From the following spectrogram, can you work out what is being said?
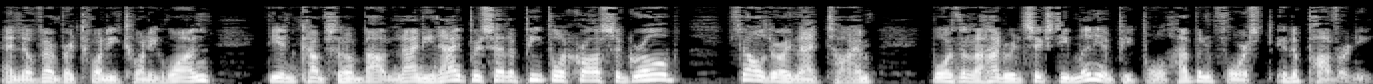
and November 2021. The incomes of about 99% of people across the globe fell during that time. More than 160 million people have been forced into poverty.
